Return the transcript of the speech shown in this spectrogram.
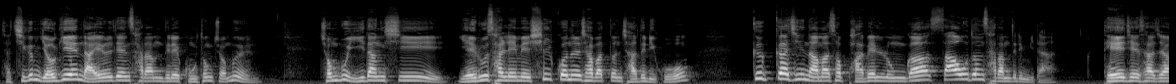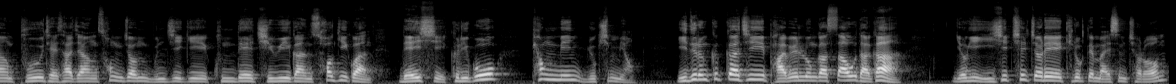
자, 지금 여기에 나열된 사람들의 공통점은 전부 이 당시 예루살렘의 실권을 잡았던 자들이고 끝까지 남아서 바벨론과 싸우던 사람들입니다. 대제사장, 부제사장, 성전 문지기, 군대 지휘관, 서기관, 내시, 그리고 평민 60명. 이들은 끝까지 바벨론과 싸우다가 여기 27절에 기록된 말씀처럼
